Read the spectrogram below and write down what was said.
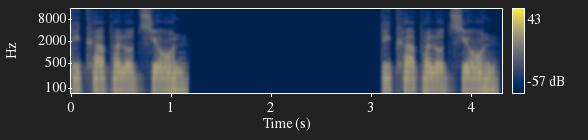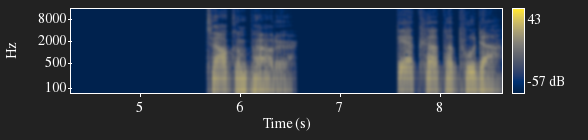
Die Körperlotion. Die Körperlotion. Talcum powder. Der Körperpuder.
